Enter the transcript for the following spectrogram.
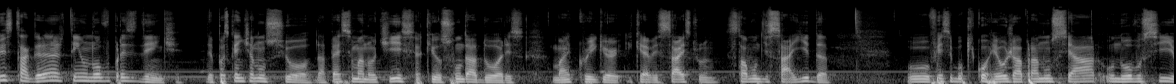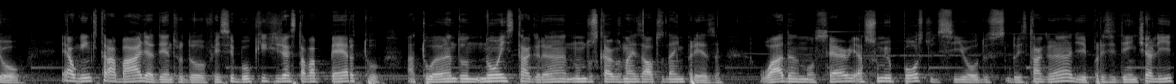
O Instagram tem um novo presidente. Depois que a gente anunciou da péssima notícia que os fundadores Mike Krieger e Kevin Systrom estavam de saída, o Facebook correu já para anunciar o novo CEO. É alguém que trabalha dentro do Facebook que já estava perto, atuando no Instagram, num dos cargos mais altos da empresa. O Adam Mosseri assume o posto de CEO do, do Instagram, de presidente ali,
